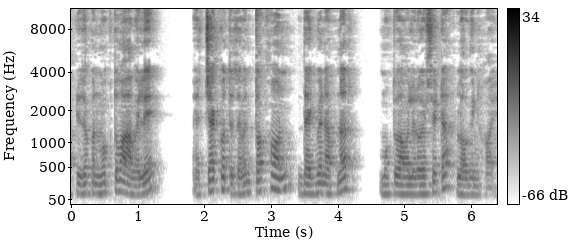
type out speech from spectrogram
আপনি যখন মুক্তমা আমেলে চেক করতে যাবেন, তখন দেখবেন আপনার মুক্তমা আমেলের ওয়েবসাইটটা লগ ইন হয়।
